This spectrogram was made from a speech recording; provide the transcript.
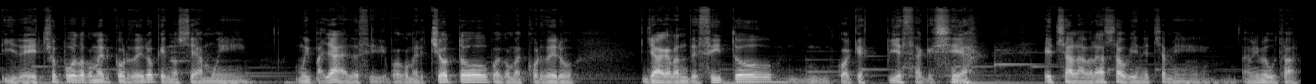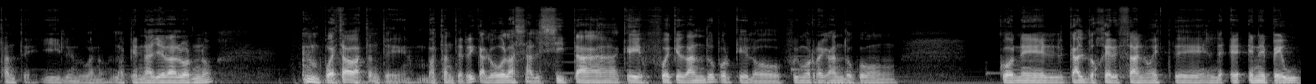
Y de hecho puedo comer cordero que no sea muy, muy para allá, es decir, puedo comer choto, puedo comer cordero ya grandecito, cualquier pieza que sea hecha a la brasa o bien hecha, a mí me gusta bastante. Y bueno, la pierna ayer al horno pues estaba bastante, bastante rica. Luego la salsita que fue quedando, porque lo fuimos regando con, con el caldo jerezano, este, el NPU,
